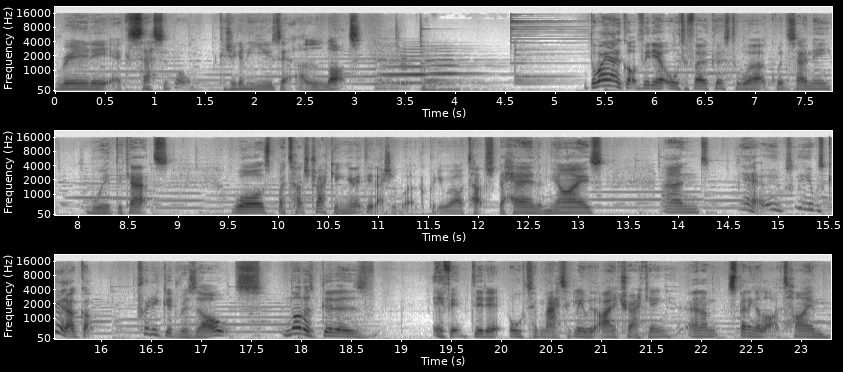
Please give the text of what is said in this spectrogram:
really accessible because you're going to use it a lot. The way I got video autofocus to work with Sony with the cats was by touch tracking and it did actually work pretty well. I touched the head and the eyes and yeah, it was, it was good. I got pretty good results. Not as good as if it did it automatically with eye tracking, and I'm spending a lot of time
